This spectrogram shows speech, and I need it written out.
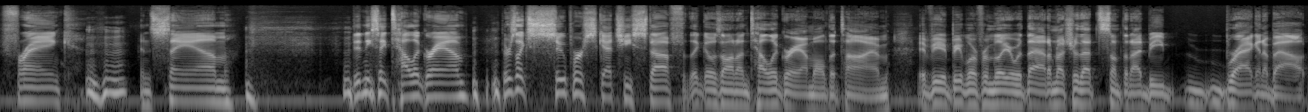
Frank Mm-hmm. and Sam. Didn't he say Telegram? There's like super sketchy stuff that goes on on Telegram all the time. If you, people are familiar with that, I'm not sure that's something I'd be bragging about.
